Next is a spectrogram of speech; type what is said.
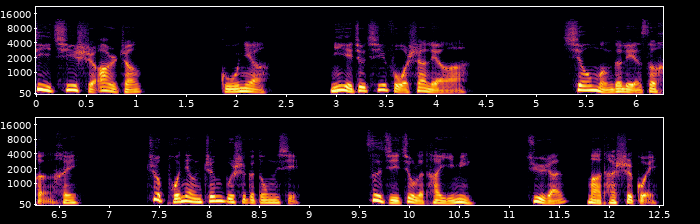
第七十二章，姑娘，你也就欺负我善良啊！萧猛的脸色很黑，这婆娘真不是个东西，自己救了她一命，居然骂她是鬼，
